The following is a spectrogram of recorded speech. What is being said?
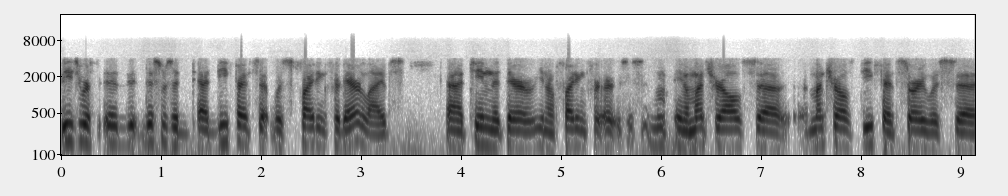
these were uh, this was a, a defense that was fighting for their lives. Uh, team that they're you know fighting for. Uh, you know Montreal's uh, Montreal's defense. Sorry was. Uh,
